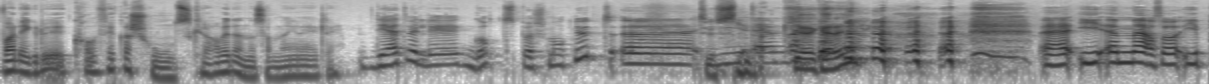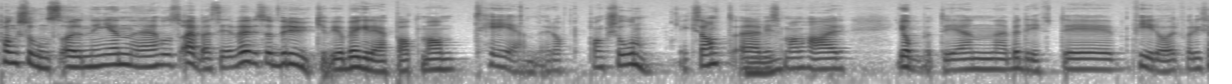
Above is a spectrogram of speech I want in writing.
hva legger du i kvalifikasjonskrav i denne sammenhengen, egentlig? Det er et veldig godt spørsmål, Knut. Uh, Tusen takk, Kari. Eh, I, en, altså, I pensjonsordningen eh, hos arbeidsgiver så bruker vi jo begrepet at man tjener opp pensjon. Ikke sant? Mm. Hvis man har jobbet i en bedrift i fire år f.eks.,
